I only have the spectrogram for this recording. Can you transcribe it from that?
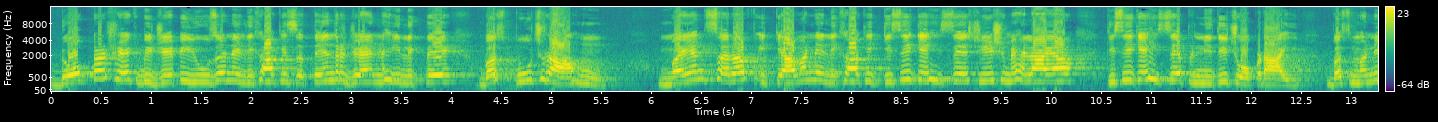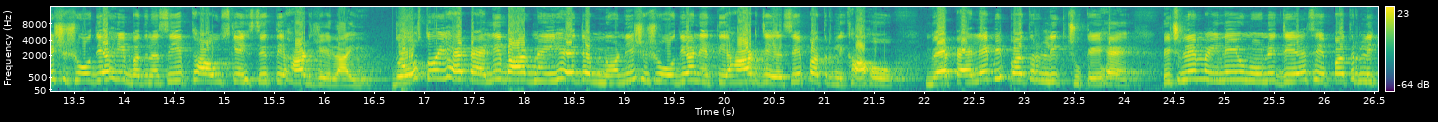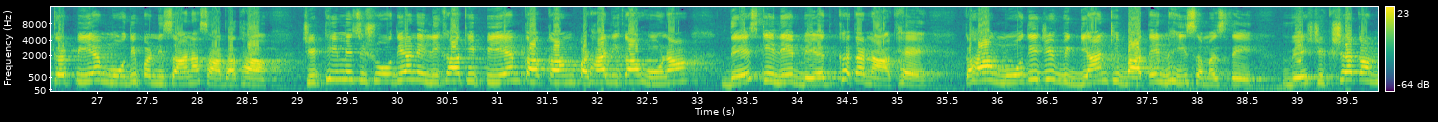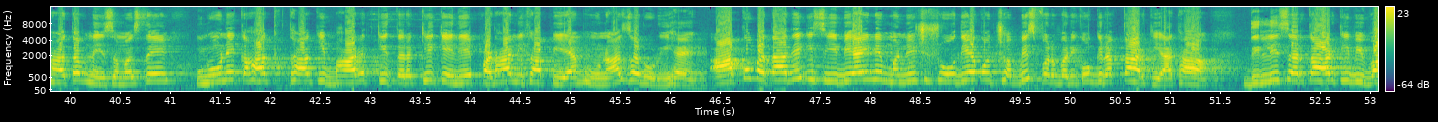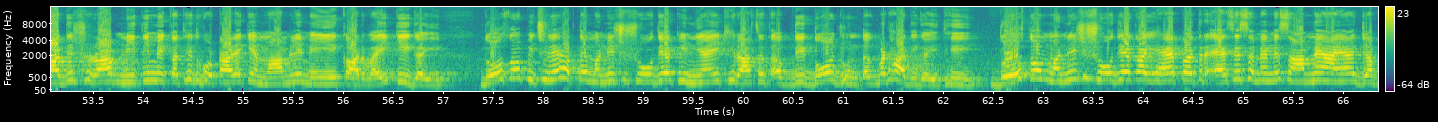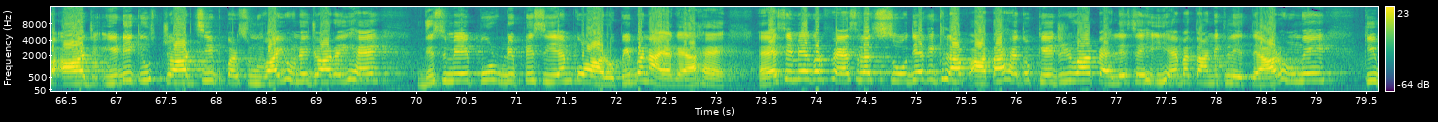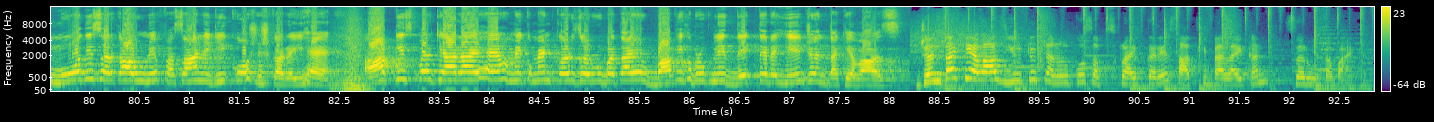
डॉक्टर शेख बीजेपी यूज़र ने लिखा कि सत्येंद्र जैन नहीं लिखते, बस पूछ रहा हूँ। मयंक सरफ इक्यावन ने लिखा कि किसी के हिस्से शीश महल आया किसी के हिस्से प्रणीति चोपड़ा आई बस मनीष सिसोदिया ही बदनसीब था, उसके हिस्से तिहाड़ जेल आई। दोस्तों, यह पहली बार नहीं है जब मनीष सिसोदिया ने तिहाड़ जेल से पत्र लिखा हो। वह पहले भी पत्र लिख चुके हैं। पिछले महीने उन्होंने जेल से पत्र लिखकर पीएम मोदी पर निशाना साधा था। चिट्ठी में सिसोदिया ने लिखा कि पीएम का काम पढ़ा लिखा होना देश के लिए बेहद खतरनाक है। कहा, मोदी जी विज्ञान की बातें नहीं समझते, वे शिक्षा का महत्व नहीं समझते। उन्होंने कहा था कि भारत की तरक्की के लिए पढ़ा लिखा पीएम होना ज़रूरी है। आपको बता दें कि सीबीआई ने मनीष सिसोदिया को 26 फरवरी को गिरफ़्तार किया था। दिल्ली सरकार की विवादित शराब नीति में कथित घोटाले के मामले में ये कार्रवाई की गई। दोस्तों, पिछले हफ़्ते मनीष सिसोदिया की न्यायिक हिरासत अवधि 2 जून तक बढ़ा दी गई थी। दोस्तों, मनीष सिसोदिया का यह पत्र ऐसे समय में सामने आया जब आज ईडी की उस चार्जशीट पर सुनवाई होने जा रही है, जिसमें पूर्व डिप्टी सीएम को आरोपी बनाया गया है। ऐसे में अगर फैसला सिसोदिया के खिलाफ आता है तो केजरीवाल पहले से ही यह बताने के लिए तैयार होंगे कि मोदी सरकार उन्हें फंसाने की कोशिश कर रही है। आपकी इस पर क्या राय है? हमें कमेंट कर ज़रूर बताएँ और बाकी खबरों के लिए देखते रहिए जनता की आवाज़। जनता की आवाज़ यूट्यूब चैनल को सब्सक्राइब करें, साथ ही बेलाइकन ज़रूर दबाएँ।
